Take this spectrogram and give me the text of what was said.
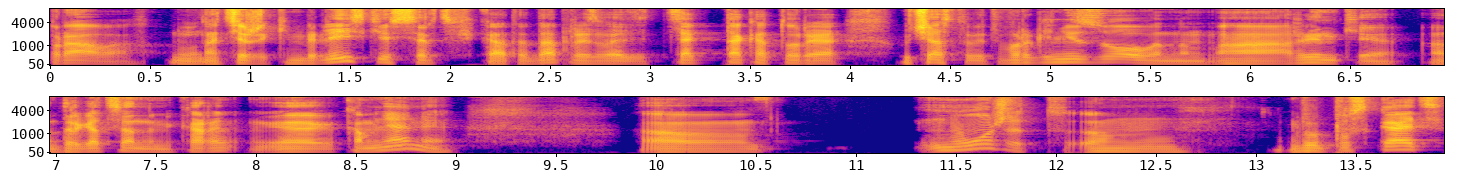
право ну, на те же кимберлийские сертификаты да, производить, та, та которая участвует в организованном э, рынке драгоценными кор- э, камнями, э, может э, выпускать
